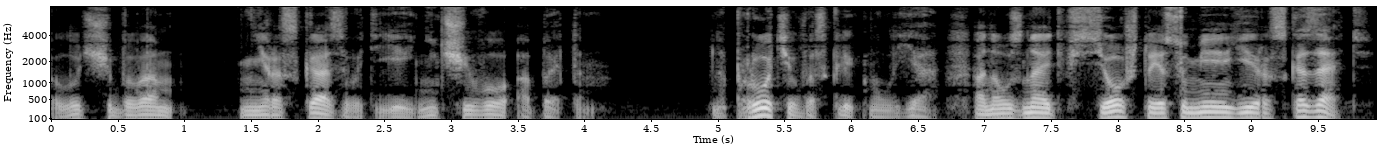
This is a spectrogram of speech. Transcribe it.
Лучше бы вам не рассказывать ей ничего об этом. Напротив, — воскликнул я, — она узнает все, что я сумею ей рассказать.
